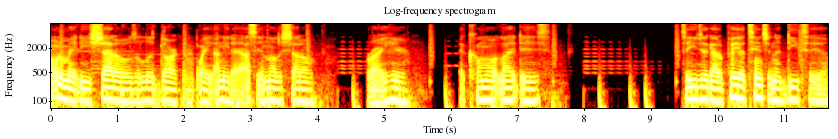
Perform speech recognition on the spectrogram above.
I wanna make these shadows a little darker. Wait, I need that. I see another shadow right here that come up like this. So you just gotta pay attention to detail.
